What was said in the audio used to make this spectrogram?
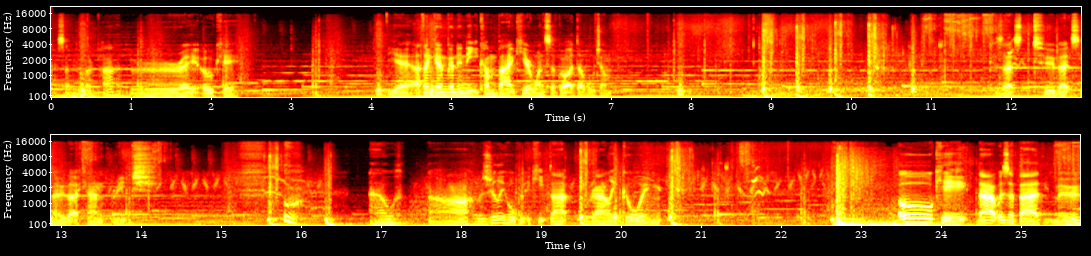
That's another path. Right, okay. Yeah, I think I'm going to need to come back here once I've got a double jump. Because that's two bits now that I can't reach. Ooh! Ow. Ah, I was really hoping to keep that rally going. Okay, that was a bad move.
